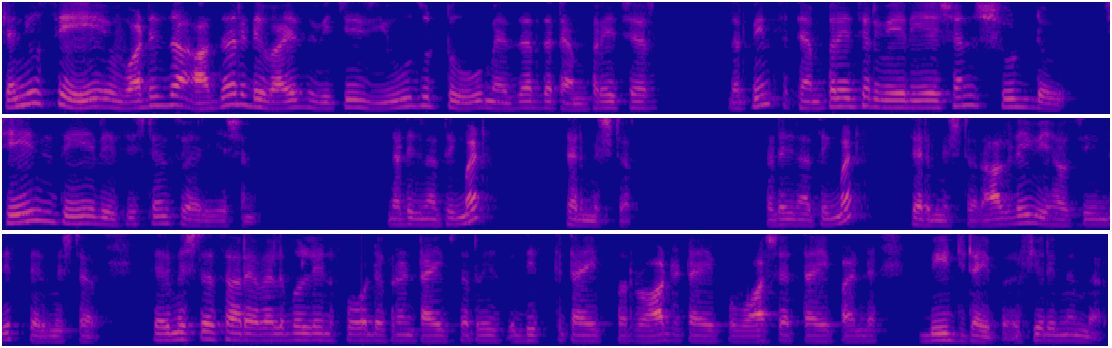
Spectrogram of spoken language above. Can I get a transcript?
can you say what is the other device which is used to measure the temperature? That means temperature variation should change the resistance variation. That is nothing but thermistor. That is nothing but thermistor. Already we have seen this thermistor. Thermistors are available in four different types there is disc type rod type washer type and bead type if you remember.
